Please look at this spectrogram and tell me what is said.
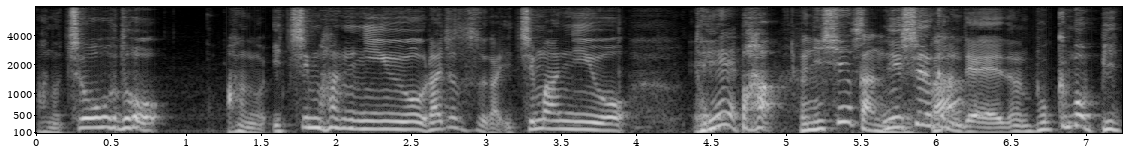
あのちょうどあの1万人を来場者数が1万人を突破、え？2週間で2週間で僕もびっ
